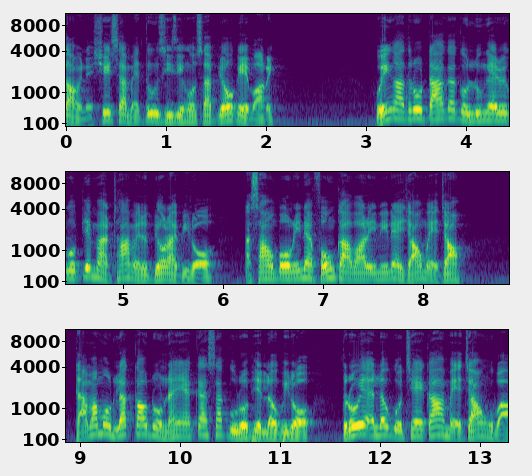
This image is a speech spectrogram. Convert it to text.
တောင်းရင်ရှေ့ဆက်မဲ့သူ့အစီအစဉ်ကိုဆက်ပြောခဲ့ပါတယ်ဝင်းကသူတို့တားကတ်ကိုလူငယ်တွေကိုပြစ်မှတ်ထားမယ်လို့ပြောလိုက်ပြီးတော့အဆောင်ပုံတွေနဲ့ဖုန်းကာဘာတွေအနေနဲ့ရောင်းမယ်အကြောင်းဒါမှမဟုတ်လက်ကောက်တို့နိုင်ရန်ကတ်ဆက်ကူတို့ဖြစ်လုပ်ပြီးတော့ သူတို့ရဲ့အလုပ်ကိုချဲကားမယ်အကြောင်းကိုပါ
